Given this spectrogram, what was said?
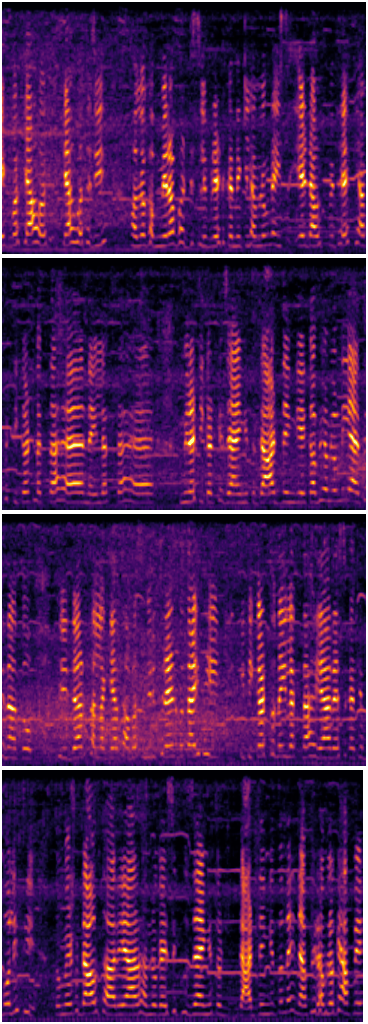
एक बार क्या हो क्या हुआ था जी? हम लोग अब मेरा बर्थडे सेलिब्रेट करने के लिए हम लोग ना इस ये डाउट पे थे कि यहाँ पे टिकट लगता है नहीं लगता है। मेरा टिकट के जाएँगे तो डांट देंगे। कभी हम लोग नहीं आए थे ना तो फिर डर सा लग गया था। बस मेरी फ्रेंड बताई थी कि टिकट तो नहीं लगता है यार ऐसे करके बोली थी। तो मेरे को डाउट था अरे यार हम लोग ऐसे घुस जाएँगे तो डांट देंगे तो नहीं ना? फिर हम लोग यहाँ पे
